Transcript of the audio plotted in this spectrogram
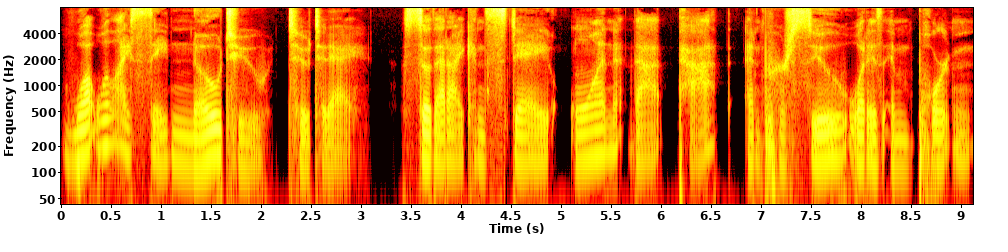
What will I say no to to today so that I can stay on that path and pursue what is important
